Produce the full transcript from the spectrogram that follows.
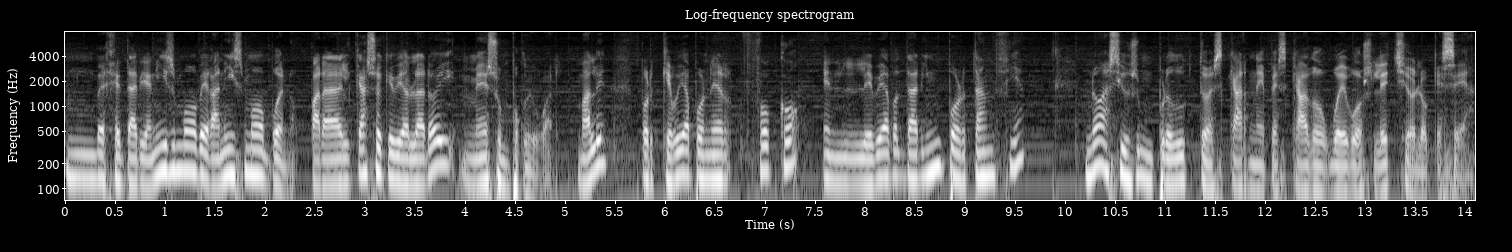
mm, vegetarianismo, veganismo, bueno, para el caso que voy a hablar hoy me es un poco igual, ¿vale? Porque voy a poner foco en, le voy a dar importancia, no a si un producto es carne, pescado, huevos, leche o lo que sea.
